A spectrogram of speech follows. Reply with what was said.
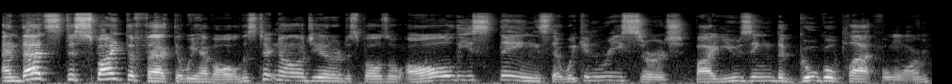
And that's despite the fact that we have all this technology at our disposal, all these things that we can research by using the Google platform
